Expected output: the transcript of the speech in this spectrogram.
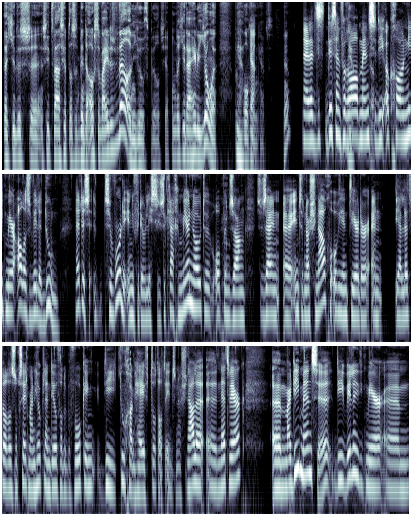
dat je dus eh, een situatie hebt als het Midden-Oosten, waar je dus wel een youth bulge hebt. Omdat je daar hele jonge bevolking Ja. hebt. Ja? Nee, dat is, dit zijn vooral mensen die ook gewoon niet meer alles willen doen. Hè, dus ze worden individualistisch. Ze krijgen meer noten op hun zang. Ze zijn eh, internationaal georiënteerder. En ja, let wel, dat is nog steeds maar een heel klein deel van de bevolking die toegang heeft tot dat internationale eh, netwerk. Ehm, maar die mensen die willen niet meer ehm,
